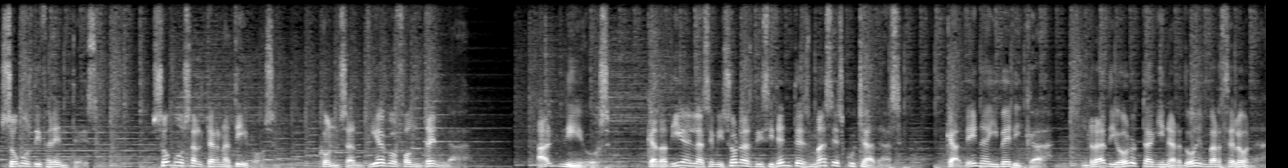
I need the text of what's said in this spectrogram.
Somos diferentes. Somos alternativos. Con Santiago Fontenla. Alt News. Cada día en las emisoras disidentes más escuchadas. Cadena Ibérica. Radio Horta Guinardó en Barcelona.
